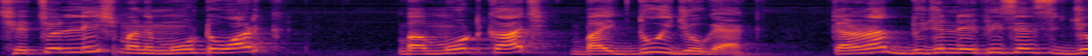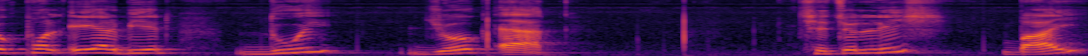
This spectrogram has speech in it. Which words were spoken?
ছেচল্লিশ মানে মোট ওয়ার্ক বা মোট কাজ বাই দুই যোগ এক। কেননা দুজনের এফিসিয়েন্সির যোগফল এ আর বি এর দুই যোগ এক। ছেচল্লিশ বাই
